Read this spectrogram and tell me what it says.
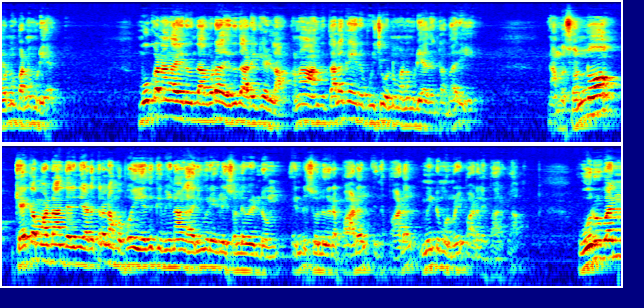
ஒன்றும் பண்ண முடியாது. மூக்கணாங்காய் இருந்தால் கூட இருந்து அடைக்கிடலாம். ஆனால் அந்த தலைக்கயிறை பிடிச்சி ஒன்றும் பண்ண முடியாதுன்ற மாதிரி நம்ம சொன்னோம் கேட்க மாட்டான் தெரிஞ்ச இடத்துல நம்ம போய் எதுக்கு வீணாக அறிவுரைகளை சொல்ல வேண்டும் என்று சொல்லுகிற பாடல் இந்த பாடல் மீண்டும் ஒரு முறை பாடலை பார்க்கலாம். ஒருவன்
